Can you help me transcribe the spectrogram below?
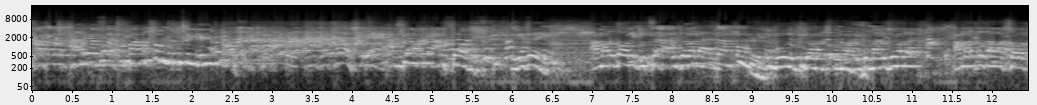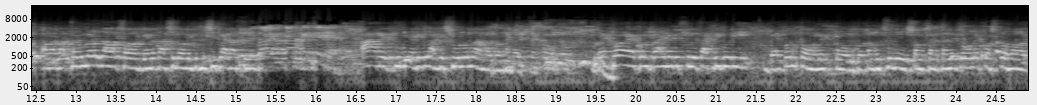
সকালে আজকে আমাকে বুঝতে হবে ঠিক আছে? আমারও তো অনেক ইচ্ছা বলি আমার শোনো আমি তো আমারও তো শখ আমার বাচ্চাগুলোরও শখ তো আসলে অনেক কিছু শিকার আছে। আরে তুমি আগে আগে শোনো না আমার কথা। দেখো এখন প্রাইমারি স্কুলে চাকরি করি বেতন তো অনেক কম কথা বলছি নি, সংসার চালাতে অনেক কষ্ট হয়।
